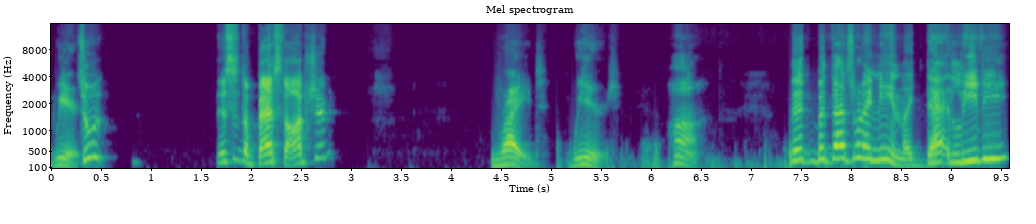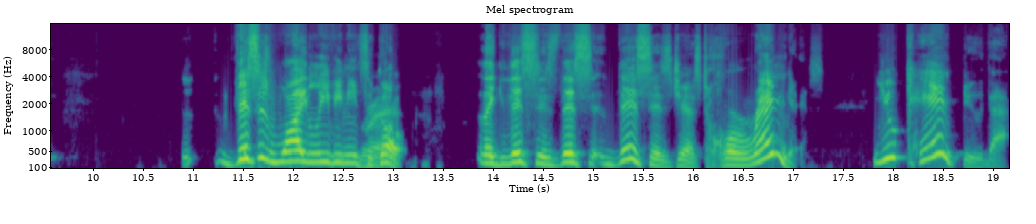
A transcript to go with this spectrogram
Weird. So this is the best option? Right. Weird. Huh. That but that's what I mean. Like that Levy. This is why Levy needs right. to go. Like this is this this is just horrendous. You can't do that.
